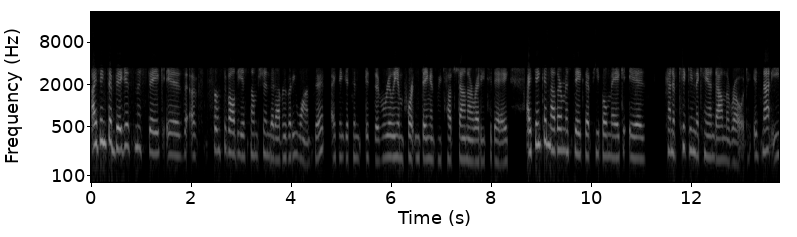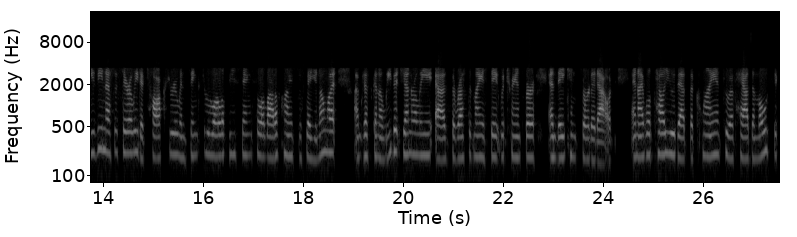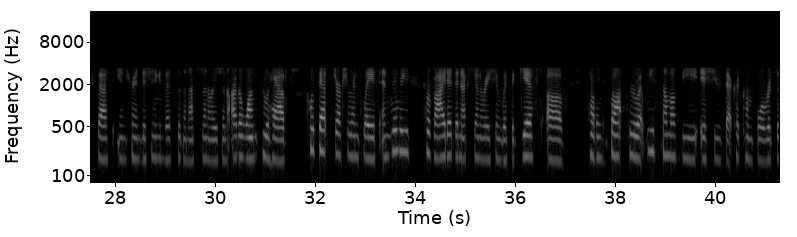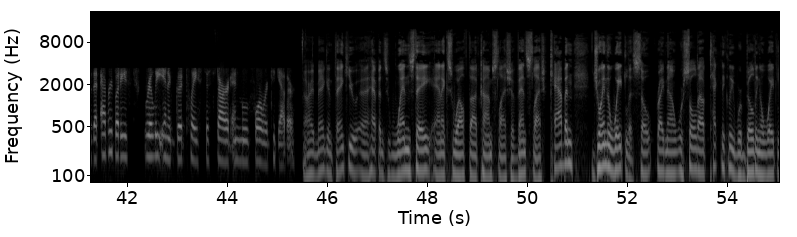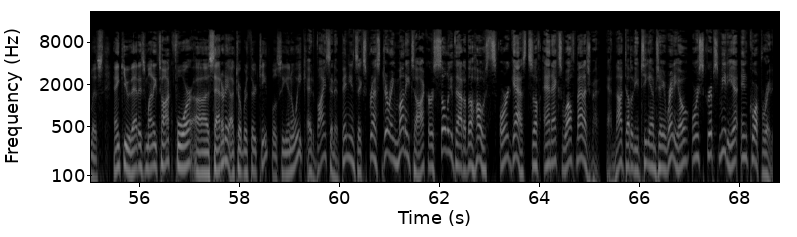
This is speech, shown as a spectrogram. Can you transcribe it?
I think the biggest mistake is, uh, first of all, the assumption that everybody wants it. I think it's an, it's a really important thing, as we touched on already today. I think another mistake that people make is kind of kicking the can down the road. It's not easy necessarily to talk through and think through all of these things. So a lot of clients just say, you know what, I'm just going to leave it generally as the rest of my estate would transfer, and they can sort it out. And I will tell you that the clients who have had the most success in transitioning this to the next generation are the ones who have put that structure in place and really provided the next generation with the gift of having thought through at least some of the issues that could come forward so that everybody's really in a good place to start and move forward together. All right, Megan, thank you. Uh, it happens Wednesday, annexwealth.com slash event slash cabin. Join the wait list. So right now we're sold out. Technically, we're building a wait list. Thank you. That is Money Talk for uh, Saturday, October 13th. We'll see you in a week. Advice and opinions expressed during Money Talk are solely that of the hosts or guests of Annex Wealth Management and not WTMJ Radio or Scripps Media Incorporated.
